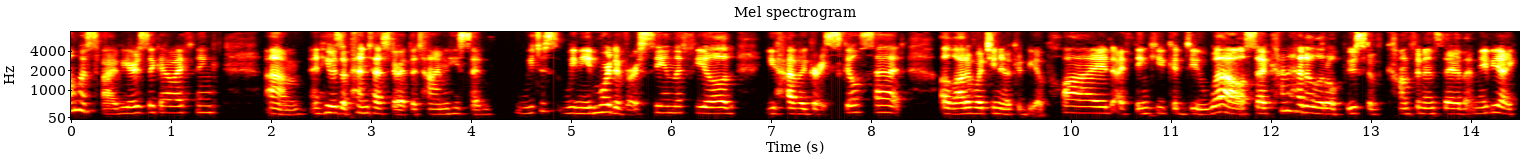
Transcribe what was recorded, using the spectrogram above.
almost five years ago, I think. Um, and he was a pen tester at the time. And he said, we just we need more diversity in the field. You have a great skill set. A lot of what you know could be applied. I think you could do well. So i kind of had a little boost of confidence there that maybe i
